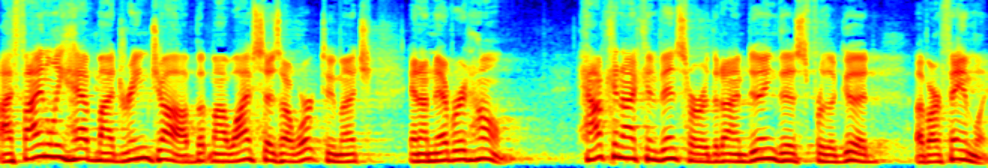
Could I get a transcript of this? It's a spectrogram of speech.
I finally have my dream job, but my wife says I work too much and I'm never at home. How can I convince her that I'm doing this for the good of our family?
